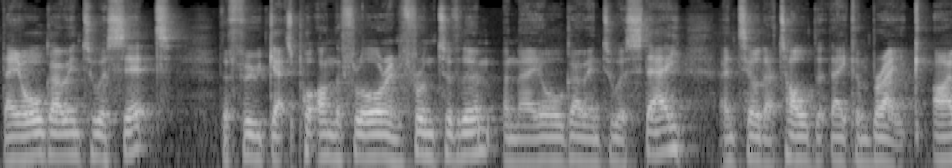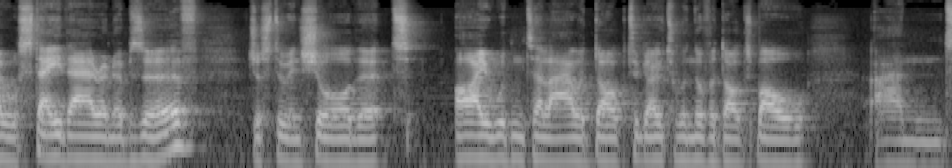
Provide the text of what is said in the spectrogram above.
They all go into a sit. The food gets put on the floor in front of them and they all go into a stay until they're told that they can break. I will stay there and observe just to ensure that I wouldn't allow a dog to go to another dog's bowl and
